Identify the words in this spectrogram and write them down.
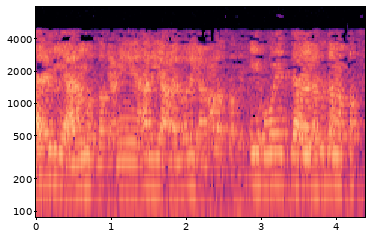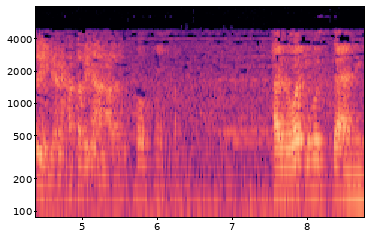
أدري كلام يعني مطلق يعني هل هي على الولي أم على الصغير؟ إيه هو يدعي لابد من التفصيل يعني حتى بناء على الوجه الثاني.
